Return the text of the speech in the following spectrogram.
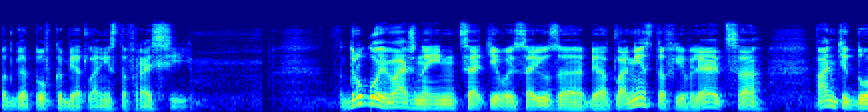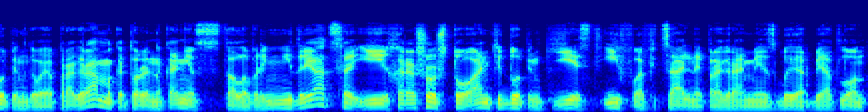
подготовка биатлонистов России. Другой важной инициативой Союза биатлонистов является антидопинговая программа, которая наконец стала внедряться. И хорошо, что антидопинг есть и в официальной программе СБР «Биатлон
